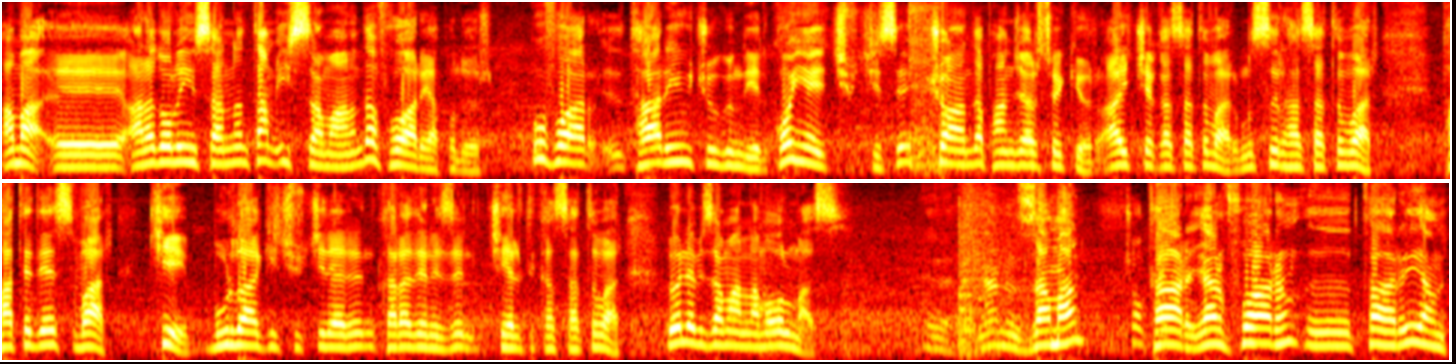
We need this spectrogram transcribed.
Ama e, Anadolu insanının tam iş zamanında fuar yapılıyor. Bu fuar e, tarihi hiç uygun değil. Konya çiftçisi şu anda pancar söküyor. Ayçiçek hasatı var, mısır hasatı var, patates var ki buradaki çiftçilerin Karadeniz'in çeltik hasatı var. Böyle bir zamanlama olmaz. Evet, yani zaman, Çok tarih, yani fuarın e, tarihi yanlış.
